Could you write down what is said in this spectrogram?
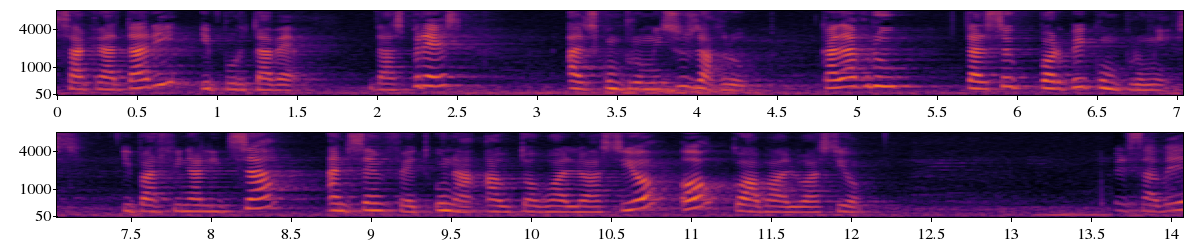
secretari i portaveu. Després, els compromisos de grup. Cada grup té el seu propi compromís. I per finalitzar, ens hem fet una autoavaluació o coavaluació. Per saber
